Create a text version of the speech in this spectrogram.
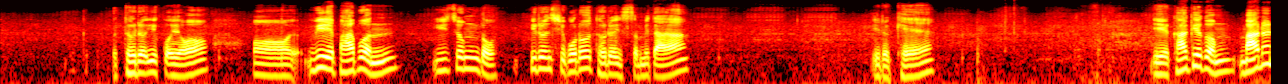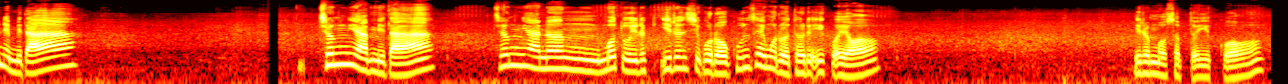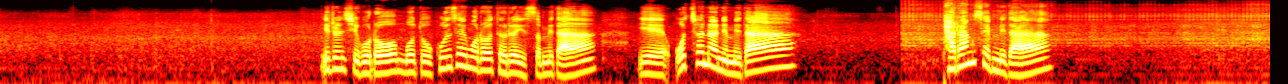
들어 있고요. 어, 위에 밥은 이 정도 이런 식으로 들어 있습니다. 이렇게 예 가격은 만 원입니다. 정리합니다. 정리하는 모두 이렇게 이런 식으로 군생으로 들어 있고요. 이런 모습도 있고 이런 식으로 모두 군생으로 들어 있습니다. 예, 5,000원입니다. 파랑새입니다.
